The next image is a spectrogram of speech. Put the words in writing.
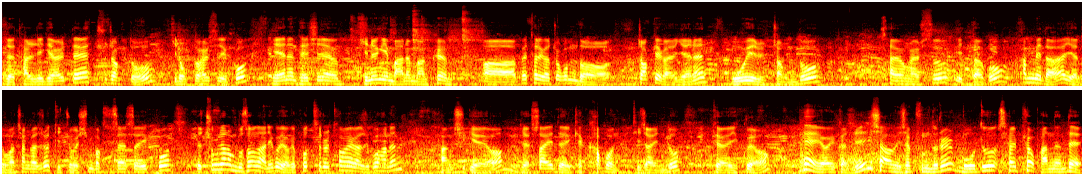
이제 달리기 할 때 추적도 기록도 할 수 있고 얘는 대신에 기능이 많은 만큼 어, 배터리가 조금 더 적게 가요. 얘는 5일 정도 사용할 수 있다고 합니다. 얘도 마찬가지로 뒤쪽에 심박수 센서 있고 충전은 무선은 아니고 여기 포트를 통해 가지고 하는 방식이에요. 이제 사이드 이렇게 카본 디자인도 되어 있고요. 네 여기까지 샤오미 제품들을 모두 살펴봤는데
